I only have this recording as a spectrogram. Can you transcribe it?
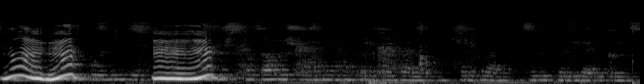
Ну, угу. Угу. Ви ж сказали, що вони його переглядають, переглянуть, будуть перевіряти українські.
